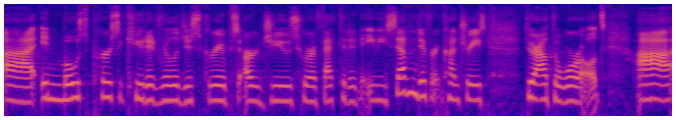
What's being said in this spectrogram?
uh, in most persecuted religious groups, are Jews who are affected in 87 different countries throughout the world. Uh,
